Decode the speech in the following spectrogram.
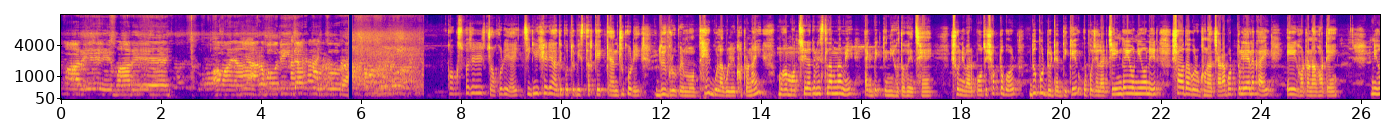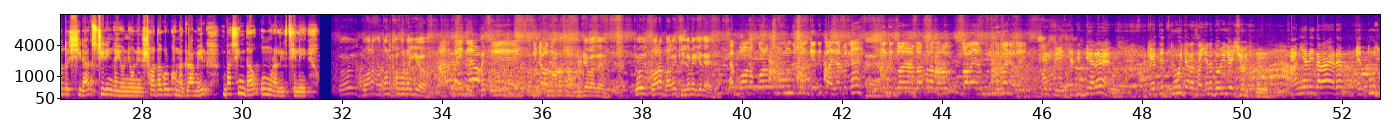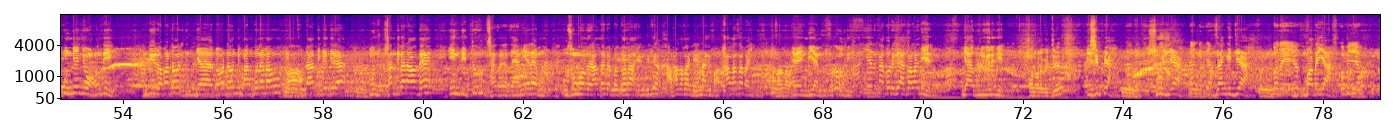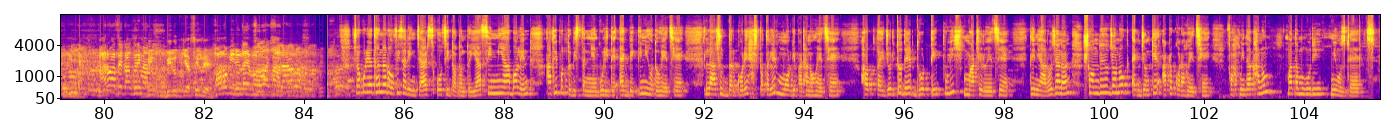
মারে মারে। আমায় আর হলি যার টুকুরা। কক্সবাজারের চকরিয়ায় চিংড়ি খেড়ে আধিপত্য বিস্তারকে কেন্দ্র করে দুই গ্রুপের মধ্যে গোলাগুলির ঘটনায় মোহাম্মদ সিরাজুল ইসলাম নামে এক ব্যক্তি নিহত হয়েছে। শনিবার পঁচিশ অক্টোবর দুপুর দুইটার দিকে উপজেলার চিরিঙ্গা ইউনিয়নের সওদাগর ঘোড়া চারাবর্তলি এলাকায় এই ঘটনা ঘটে। নিহত সিরাজ চিরিঙ্গা ইউনিয়নের সদাগর ঘোনা গ্রামের বাসিন্দা ওমর আলীর ছেলে তোরা হতন খবর পাই দুইটা বাজে। তুই তোরা বারে খিল্লে মারিয়ে দেয় বন কর শুন শুন কে দি তো আইজার কই না ইন্দি জোরের গলা বড় গলায় আর গুলি করে মারি গলায়। খেতি খেতি দিয়ে রে খেতি তুই তারা আনি আনি তারা এটা এতু উন্দি নিও হন্দি। গোলাই মাও ফুটা দিকে দিরা মুন শান্তি পারা দে ইন্দি তু আনি এনে উসুমল আল্লাহ ব্যাপার গলা এদিকে খালা ভাই নেই নাকি বা- খালা যাবাই হ্যাঁ আমি তারপরে গিয়া গলা দিয়ে গিয়া গুলি করে দিয়ে ফোন করে করছে ইসিপিয়া সুইলিয়া জাঙ্গিজা জাঙ্গিজিয়া বদায় বাদাইয়া কবিল্লা কবিল্লা আরও আছে টালকরি মানুষ বিরোধ কি আছিল দে? ফোনও বিরু নাই চকরিয়া থানার অফিসার ইনচার্জ ওসি তদন্ত ইয়াসিন মিয়া বলেন আধিপত্য বিস্তার নিয়ে গুলিতে এক ব্যক্তি নিহত হয়েছে। লাশ উদ্ধার করে হাসপাতালের মর্গে পাঠানো হয়েছে। হত্যায় জড়িতদের ধরতে পুলিশ মাঠে রয়েছে। তিনি আরও জানান সন্দেহজনক একজনকে আটক করা হয়েছে। Fahmida Khanam Matamuhuri news desk.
